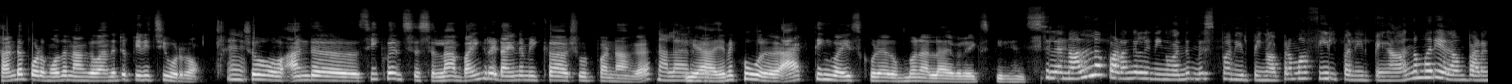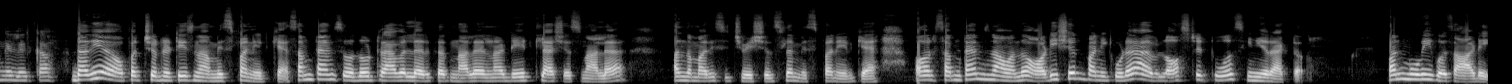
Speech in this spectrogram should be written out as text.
சண்டை போடும் போது நாங்க வந்துட்டு பிரிச்சு விடுறோம். ஸோ அந்த சீக்வன்சஸ் எல்லாம் பயங்கர டைனமிக்கா ஷூட் பண்ணாங்க. எனக்கும் ஒரு ஆக்டிங் வைஸ் கூட ரொம்ப நல்ல ஒரு எக்ஸ்பீரியன்ஸ் சில நல்ல படங்களை நீங்க வந்து மிஸ் பண்ணியிருப்பீங்க அப்புறமா ஃபீல் பண்ணியிருப்பீங்க அந்த மாதிரி ஏதாவது படங்கள் இருக்கா? நிறைய ஆப்பர்ச்சுனிட்டிஸ் நான் மிஸ் பண்ணியிருக்கேன் சம்டைம்ஸ் ஏதோ ட்ராவலில் இருக்கிறதுனால இல்லைனா டேட் கிளாஷஸ்னால அந்த மாதிரி சுச்சுவேஷன்ஸில் மிஸ் பண்ணியிருக்கேன் ஆர் சம்டைம்ஸ் நான் வந்து ஆடிஷன் பண்ணி கூட I lost it to a senior actor one movie was ஆடே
